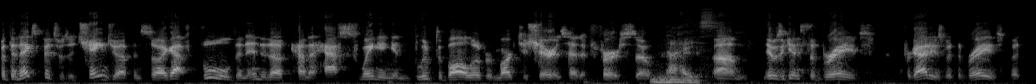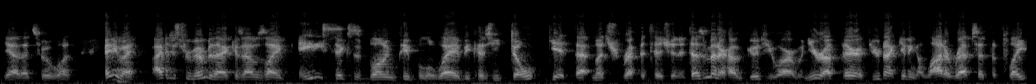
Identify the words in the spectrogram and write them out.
But the next pitch was a changeup, and so I got fooled and ended up kind of half swinging and blooped the ball over Mark Teixeira's head at first. So nice. um, it was against the Braves. Forgot he was with the Braves, but yeah, that's who it was. Anyway, I just remember that because I was like, 86 is blowing people away because you don't get that much repetition. It doesn't matter how good you are. When you're up there, if you're not getting a lot of reps at the plate,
